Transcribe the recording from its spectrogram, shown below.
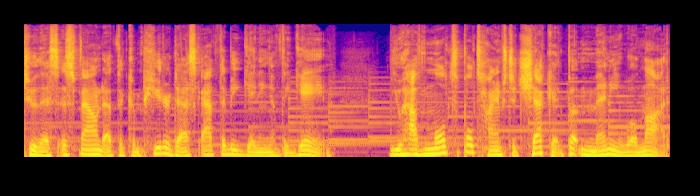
to this is found at the computer desk at the beginning of the game. You have multiple times to check it, but many will not.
